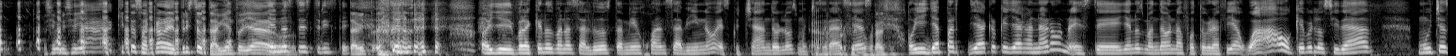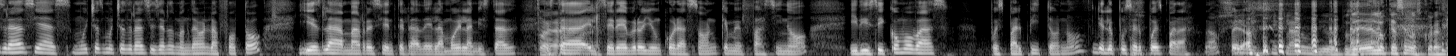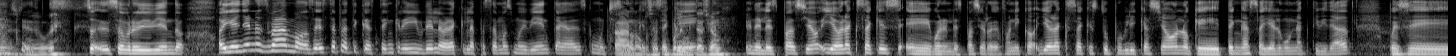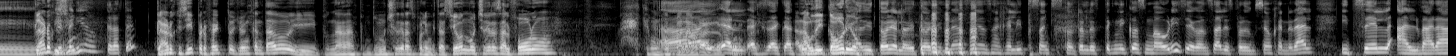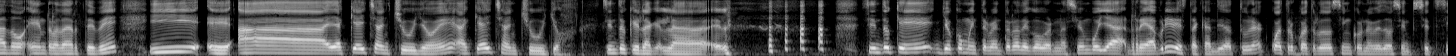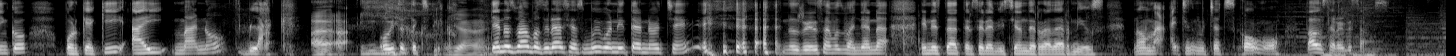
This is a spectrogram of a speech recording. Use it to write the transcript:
Así me dice, ya, quita esa cara de triste o te aviento ya. Ya no estés triste. Oye, ¿para qué nos van a saludos también Juan Sabino, escuchándolos? Muchas Ah, gracias. perfecto, gracias. Oye, ya, ya creo que ya ganaron, este, ya nos mandaron la fotografía. ¡Wow! ¡Qué velocidad! Muchas gracias, muchas, muchas gracias. Ya nos mandaron la foto y es la más reciente, la del amor y la amistad. que Está el cerebro y un corazón que me fascinó. Y dice, ¿y cómo vas? Pues palpito, ¿no? Yo le puse el pues para, ¿no? Pero Sí, sí, claro. digo, pues es lo que hacen los corazones. digo, so- sobreviviendo. Oigan, ya nos vamos. Esta plática está increíble. La verdad que la pasamos muy bien. Te agradezco muchísimo Ah, no, que pues a ti por la invitación. en el espacio. Y ahora que saques, eh, bueno, el espacio radiofónico, y ahora que saques tu publicación o que tengas ahí alguna actividad, pues eh, Claro que sí. bienvenido. ¿Te late? Claro que sí, perfecto. Yo encantado. Y pues nada, pues muchas gracias por la invitación. Muchas gracias al foro. Ay, qué bonita palabra. Al al, auditorio. Auditorio, al auditorio. Gracias, Angelito Sánchez, controles técnicos, Mauricio González, producción general, Itzel Alvarado en Radar TV. Y eh, ay, aquí hay chanchullo, ¿eh? Aquí hay chanchullo. Siento que la... la- el- Siento que yo como interventora de gobernación voy a reabrir esta candidatura 442-592-1075 porque aquí hay mano black. Ah, ah, Ahorita te explico. Ya. Ya nos vamos, gracias. Muy bonita noche. Nos regresamos mañana en esta tercera emisión de Radar News. No manches, muchachos, ¿cómo? Pausa, regresamos.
